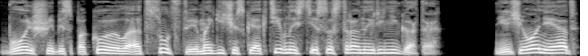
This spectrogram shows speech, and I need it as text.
Больше беспокоило отсутствие магической активности со стороны ренегата. «Ничего нет!»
